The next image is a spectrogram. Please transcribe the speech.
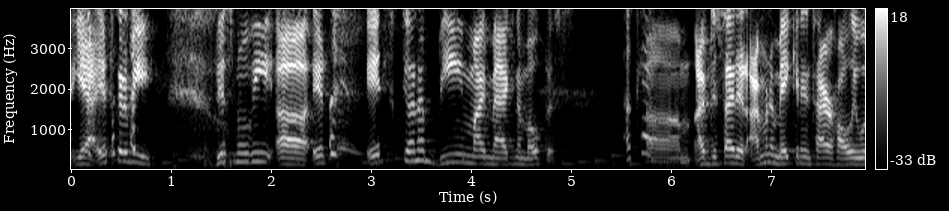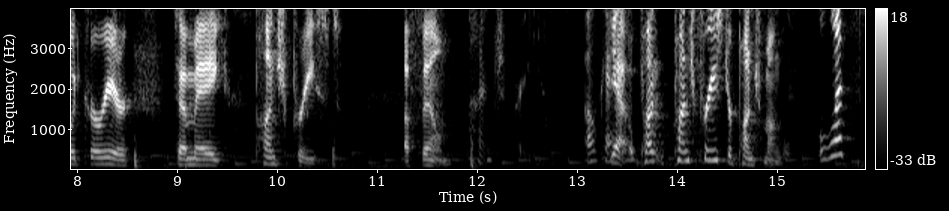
Yeah, it's gonna be this movie. Uh, it's it's gonna be my magnum opus. Okay. Um, I've decided I'm gonna make an entire Hollywood career to make Punch Priest a film. Punch Priest. Okay. Yeah, Punch, Punch Priest or Punch Monk. Let's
